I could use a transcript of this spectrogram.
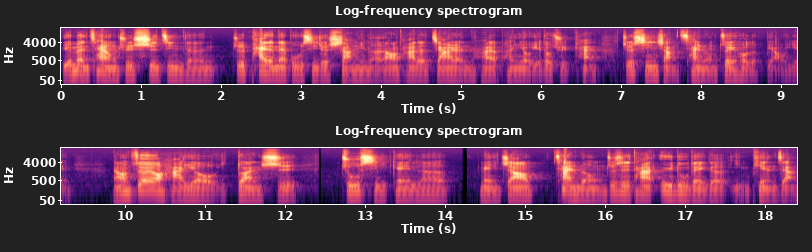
原本灿荣去试镜的，就是拍的那部戏就上映了，然后他的家人还有朋友也都去看，就欣赏灿荣最后的表演。然后最后还有一段是朱熹给了美昭。灿荣就是他预录的一个影片，这样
